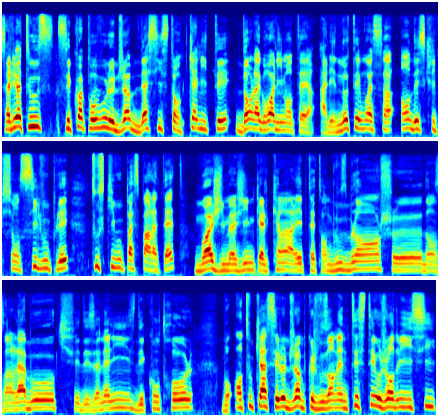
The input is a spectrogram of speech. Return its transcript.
Salut à tous, c'est quoi pour vous le job d'assistant qualité dans l'agroalimentaire? Allez, notez-moi ça en description s'il vous plaît, tout ce qui vous passe par la tête. Moi j'imagine quelqu'un aller peut-être en blouse blanche, euh, dans un labo, qui fait des analyses, des contrôles. Bon, en tout cas, c'est le job que je vous emmène tester aujourd'hui ici.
